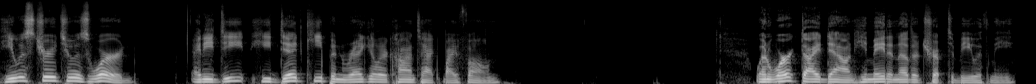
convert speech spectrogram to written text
He was true to his word, and he deep he did keep in regular contact by phone. When work died down, he made another trip to be with me.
